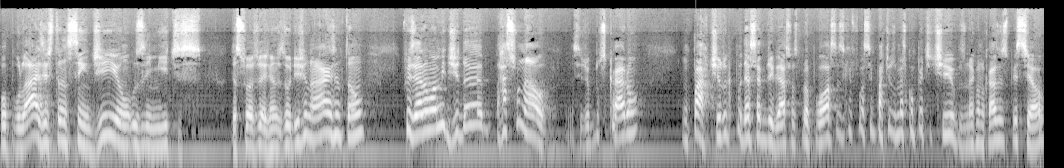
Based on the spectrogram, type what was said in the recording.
populares, eles transcendiam os limites das suas legendas originais, então fizeram uma medida racional, ou seja, buscaram um partido que pudesse abrigar suas propostas e que fossem partidos mais competitivos, né, que no caso especial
